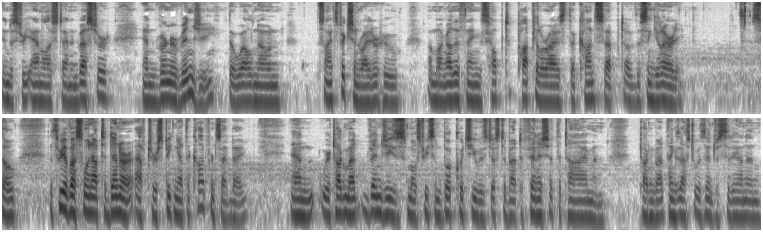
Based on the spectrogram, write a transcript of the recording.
industry analyst and investor, and Vernor Vinge, the well known science fiction writer who, among other things, helped popularize the concept of the singularity. So the three of us went out to dinner after speaking at the conference that day. And we were talking about Vinge's most recent book, which he was just about to finish at the time, and talking about things Esther was interested in. And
